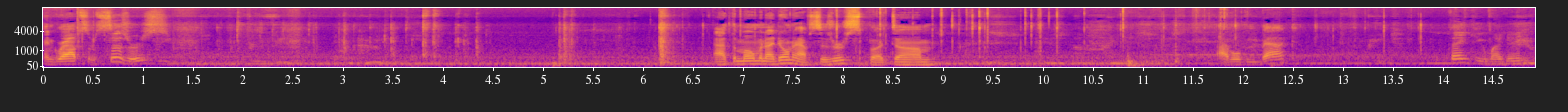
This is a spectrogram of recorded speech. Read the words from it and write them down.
and grab some scissors At the moment, I don't have scissors, but um, I will be back. Thank you, my dude.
